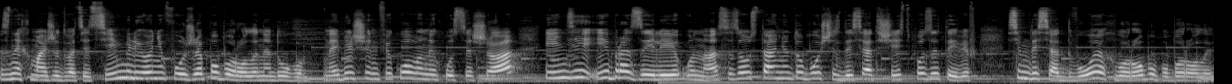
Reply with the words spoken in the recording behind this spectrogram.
З них майже 27 мільйонів уже побороли недугу. Найбільше інфікованих у США, Індії і Бразилії. У нас за останню добу 66 позитивів, 72 хворобу побороли.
